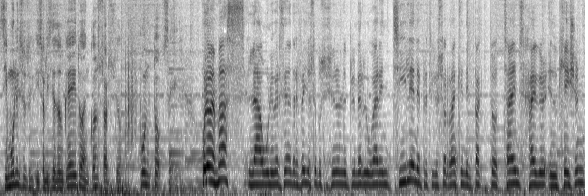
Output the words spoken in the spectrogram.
Simula y solicita tu crédito en consorcio.cl. Una vez más, la Universidad de Andrés Bello se posicionó en el primer lugar en Chile en el prestigioso ranking de impacto Times Higher Education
